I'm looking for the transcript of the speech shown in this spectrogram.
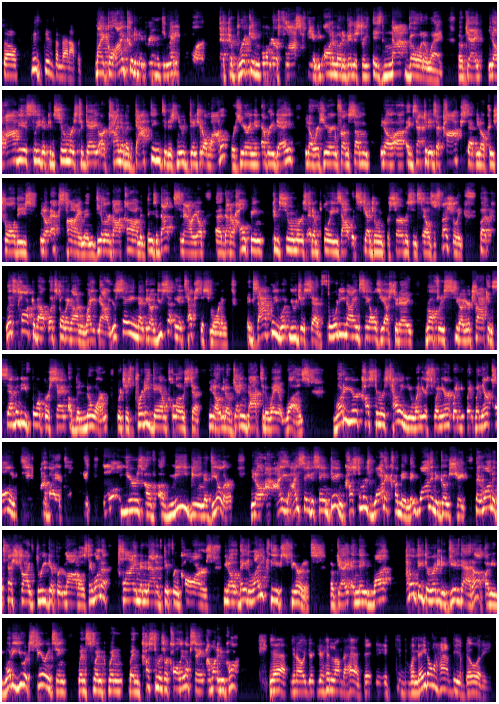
So this gives them that opportunity. Michael, I couldn't agree with you any more that the brick and mortar philosophy of the automotive industry is not going away. Okay. You know, obviously the consumers today are kind of adapting to this new digital model. We're hearing it every day. You know, we're hearing from some you know, uh, executives at Cox that, you know, control these, you know, Xtime and dealer.com and things of that scenario uh, that are helping consumers and employees out with scheduling for service and sales, especially. But let's talk about what's going on right now. You're saying that, you know, you sent me a text this morning, exactly what you just said 49 sales yesterday roughly, you know, you're tracking 74% of the norm, which is pretty damn close to, you know, you know, getting back to the way it was. What are your customers telling you when you're when you're when you, when they're calling to buy a car? all years of, of me being a dealer, you know, I, I say the same thing. Customers want to come in, they want to negotiate, they want to test drive three different models, they want to climb in and out of different cars. You know, they like the experience, okay, and they want. I don't think they're ready to give that up. I mean, what are you experiencing when when when when customers are calling up saying, "I want a new car"? Yeah, you know, you're, you're hitting on the head. It, it, when they don't have the ability,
